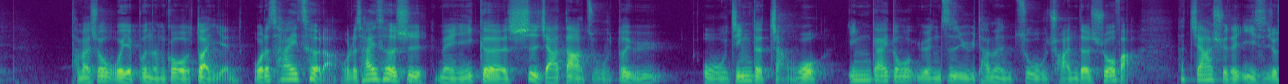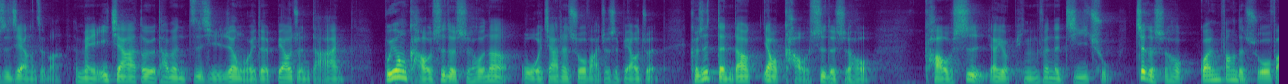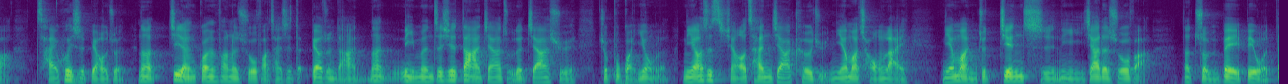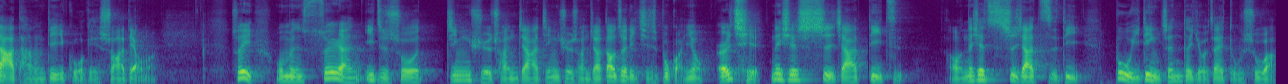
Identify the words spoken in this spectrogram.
坦白说，我也不能够断言。我的猜测啦，我的猜测是，每一个世家大族对于五经的掌握，应该都源自于他们祖传的说法。那家学的意思就是这样子嘛？每一家都有他们自己认为的标准答案，不用考试的时候，那我家的说法就是标准。可是等到要考试的时候，考试要有评分的基础，这个时候官方的说法才会是标准。那既然官方的说法才是标准答案，那你们这些大家族的家学就不管用了。你要是想要参加科举，你要么重来，你要么你就坚持你家的说法，那准备被我大唐帝国给刷掉嘛。所以，我们虽然一直说经学传家，经学传家到这里其实不管用，而且那些世家弟子哦，那些世家子弟不一定真的有在读书啊。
